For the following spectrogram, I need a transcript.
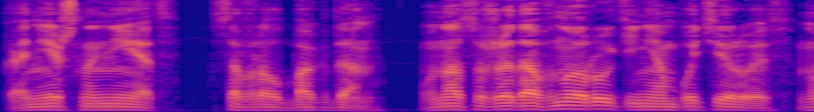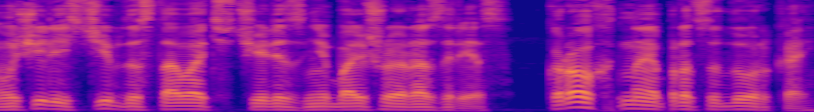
«Конечно нет», — соврал Богдан. «У нас уже давно руки не ампутируют. Научились чип доставать через небольшой разрез. Крохотная процедурка.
